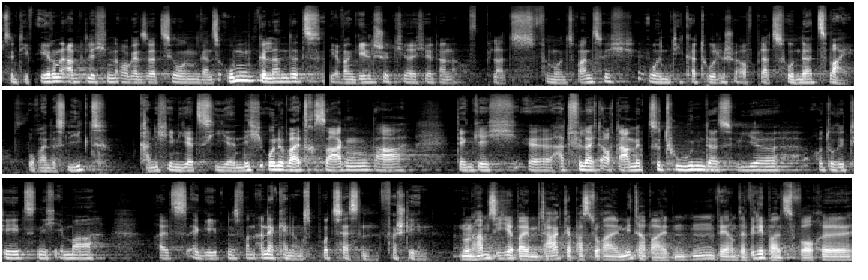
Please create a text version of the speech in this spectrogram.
sind die ehrenamtlichen Organisationen ganz oben gelandet, die evangelische Kirche dann auf Platz 25 und die katholische auf Platz 102. Woran das liegt, kann ich Ihnen jetzt hier nicht ohne weiteres sagen, da denke ich, äh, hat vielleicht auch damit zu tun, dass wir Autorität nicht immer als Ergebnis von Anerkennungsprozessen verstehen. Nun haben Sie hier beim Tag der pastoralen Mitarbeitenden während der Willibaldswoche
